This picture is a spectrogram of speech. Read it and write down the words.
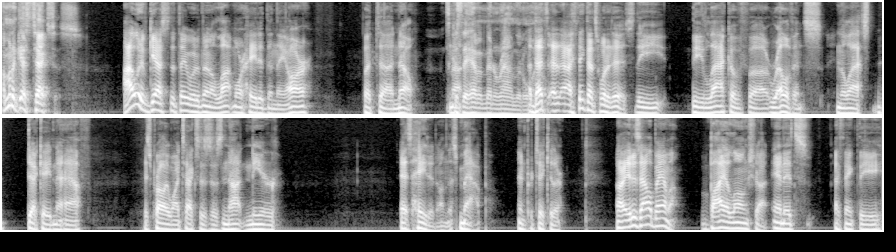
I'm going to guess Texas. I would have guessed that they would have been a lot more hated than they are, but uh, no. because they haven't been around in a while. That's I I think that's what it is. The the lack of uh, relevance in the last decade and a half is probably why Texas is not near as hated on this map in particular. Uh, it is Alabama by a long shot, and it's I think the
